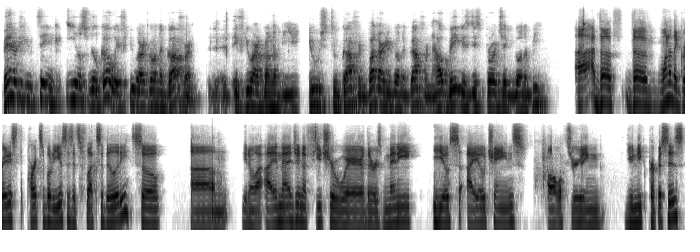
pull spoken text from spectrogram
where do you think EOS will go if you are going to govern? If you are going to be used to govern, what are you going to govern? How big is this project going to be? Uh, the the one of the greatest parts about EOS is its flexibility. So, um, you know, I, I, imagine a future where there's many EOS IO chains all serving unique purposes,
